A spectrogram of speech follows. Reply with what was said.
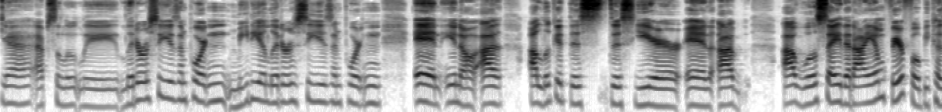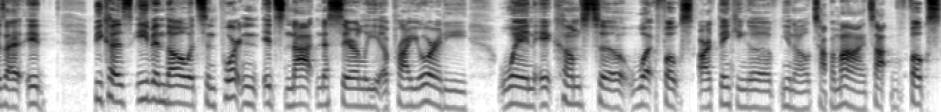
Yeah, absolutely. Literacy is important. Media literacy is important, and you know, I I look at this this year, and I I will say that I am fearful because I it because even though it's important, it's not necessarily a priority when it comes to what folks are thinking of, you know, top of mind. Top folks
